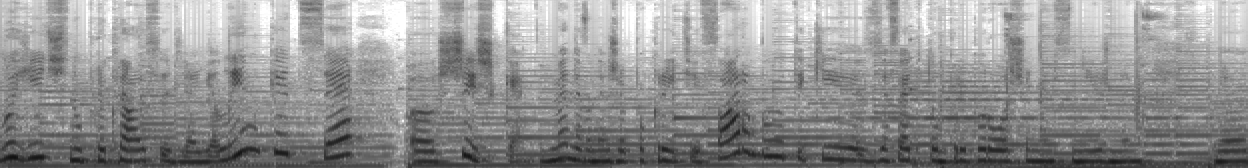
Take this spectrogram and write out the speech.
логічну прикрасу для ялинки. Це е, шишки. В мене вони вже покриті фарбою, такі з ефектом припорошенням сніжним. Е,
